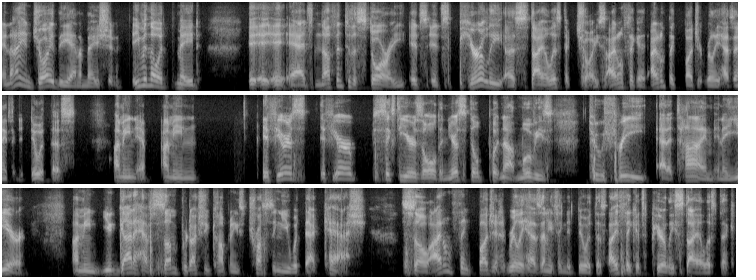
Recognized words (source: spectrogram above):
and I enjoyed the animation, even though it made it, it, adds nothing to the story. It's it's purely a stylistic choice. I don't think it, I don't think budget really has anything to do with this. I mean, eh, I mean, if you're if you're 60 years old and you're still putting out movies two, three at a time in a year, I mean, you got to have some production companies trusting you with that cash. So I don't think budget really has anything to do with this. I think it's purely stylistic,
